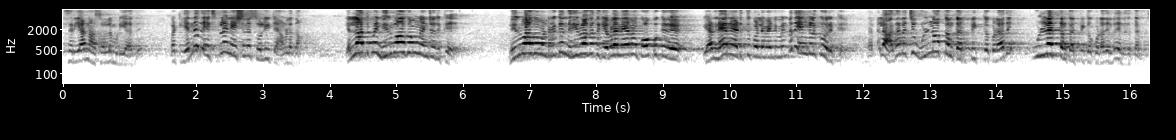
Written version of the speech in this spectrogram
சரியா நான் சொல்ல முடியாது. பட் என்னது எக்ஸ்பிளனேஷனை சொல்லிட்டேன் அவ்வளோதான் எல்லாத்துக்குமே நிர்வாகம் என்று இருக்கு நிர்வாகம் ஒன்று இருக்கு. இந்த நிர்வாகத்துக்கு எவ்வளோ நேரம் கோப்புக்கு எ- நேரம் எடுத்துக்கொள்ள வேண்டும் என்பது எங்களுக்கும் இருக்குது அதனால அதை வச்சு உள்நோக்கம் கற்பிக்க கூடாது உள்ளர்த்தம் கற்பிக்க கூடாது என்பது எனது கருத்து.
